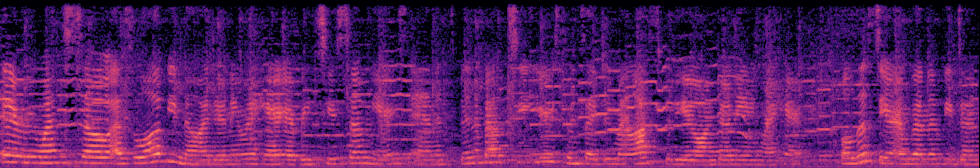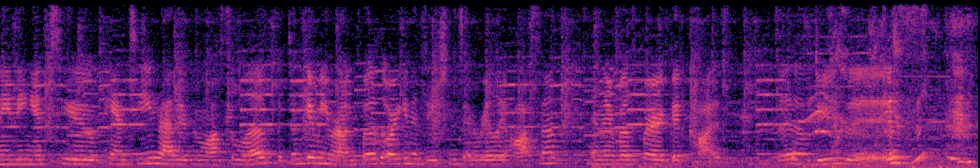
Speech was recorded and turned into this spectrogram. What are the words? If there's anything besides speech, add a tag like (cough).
everyone. So as a lot of you know, I donate my hair every two some years and it's been about two years since I did my last video on donating my hair. Well this year I'm going to be donating it to Pantene rather than Locks of Love, but don't get me wrong, both organizations are really awesome and they're both for a good cause. Let's do this. (laughs)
